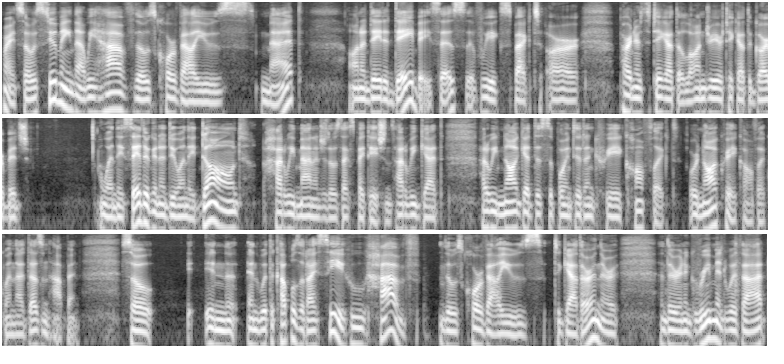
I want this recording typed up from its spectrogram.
Right. So, assuming that we have those core values met on a day to day basis, if we expect our partners to take out the laundry or take out the garbage when they say they're going to do and they don't, how do we manage those expectations? How do we get, how do we not get disappointed and create conflict or not create conflict when that doesn't happen? So, in the, and with the couples that I see who have those core values together and they're and they're in agreement with that,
